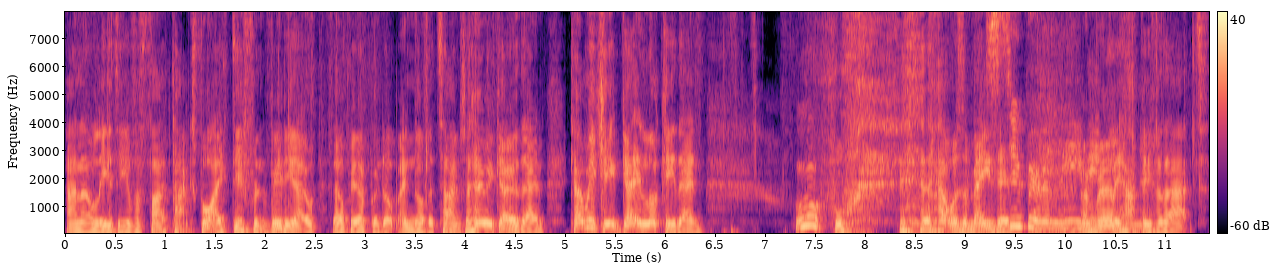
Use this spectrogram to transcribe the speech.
and I'll leave the other five packs for a different video. They'll be opened up another time. So here we go. Then can we keep getting lucky? Then Ooh, that was amazing. super relieving. I'm really happy for that.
